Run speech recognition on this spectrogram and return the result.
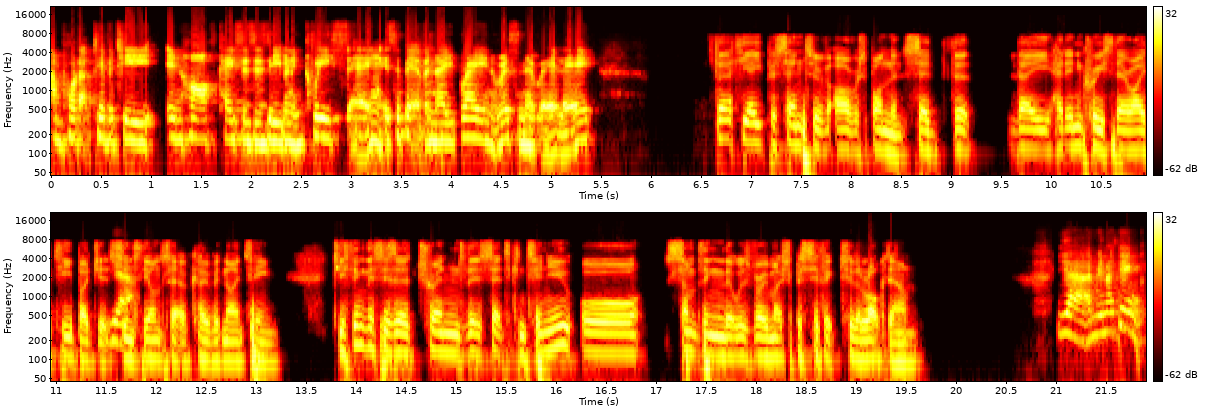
and productivity in half cases is even increasing, it's a bit of a no brainer, isn't it, really? 38% of our respondents said that they had increased their IT budget yeah. since the onset of COVID 19. Do you think this is a trend that is set to continue, or something that was very much specific to the lockdown? Yeah, I mean, I think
